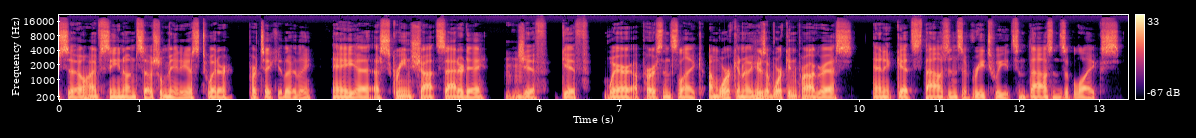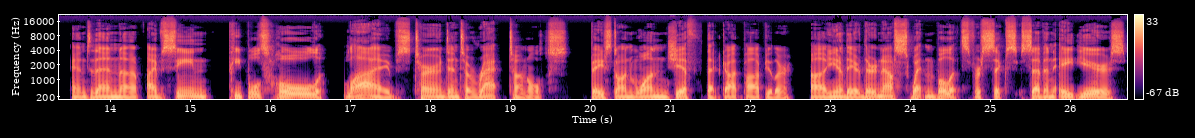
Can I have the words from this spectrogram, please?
so, I've seen on social medias, Twitter particularly, a uh, a screenshot Saturday Mhm. GIF GIF where a person's like, "I'm working. on Here's a work in progress," and it gets thousands of retweets and thousands of likes. And then uh, I've seen people's whole lives turned into rat tunnels based on one GIF that got popular. Uh, you know, they're they're now sweating bullets for six, seven, eight years.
